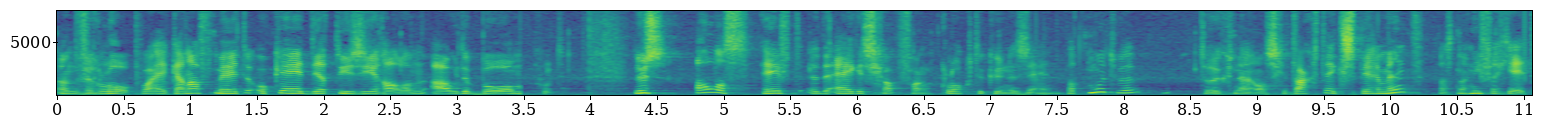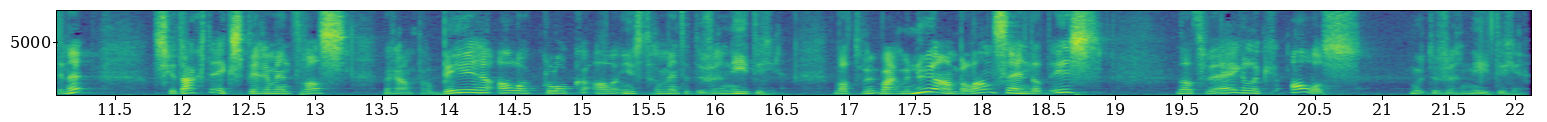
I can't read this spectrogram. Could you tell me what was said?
Een verloop waar je kan afmeten, oké, dit is hier al een oude boom. Goed. Dus alles heeft de eigenschap van klok te kunnen zijn. Wat moeten we? Terug naar ons gedachte-experiment. Dat is nog niet vergeten, hè? Het gedachte-experiment was, we gaan proberen alle klokken, alle instrumenten te vernietigen. Wat we, waar we nu aan beland zijn, dat is dat we eigenlijk alles moeten vernietigen.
